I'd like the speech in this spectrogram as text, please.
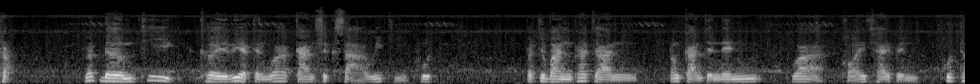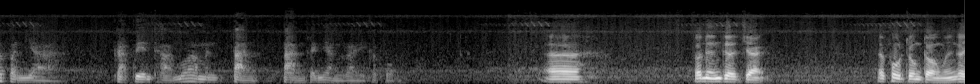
ครับและเดิมที่เคยเรียกกันว่าการศึกษาวิถีพุทธ ปัจจุบันพระอาจารย์ต้องการจะเน้น ว่าขอให้ใช้เป็นพุทธปัญญากลับเรียนถามว่ามันต่างต่างกันอย่างไรครับผมเอ่อก็หนึ่งเกิดจากถ้าพูดตรงๆเหมือนก็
